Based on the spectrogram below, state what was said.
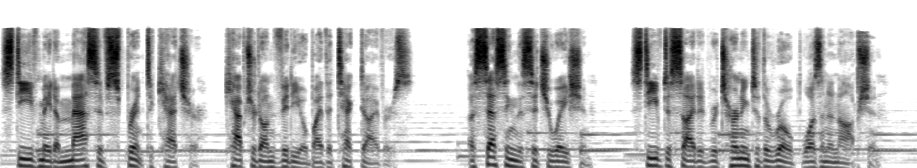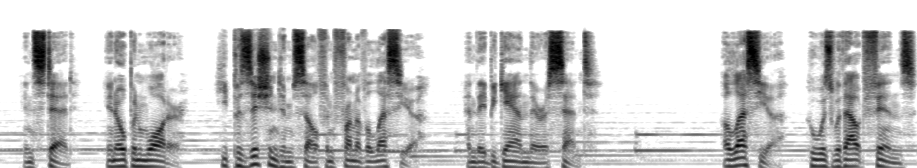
Steve made a massive sprint to catch her, captured on video by the tech divers. Assessing the situation, Steve decided returning to the rope wasn't an option. Instead, in open water, he positioned himself in front of Alessia, and they began their ascent. Alessia, who was without fins,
